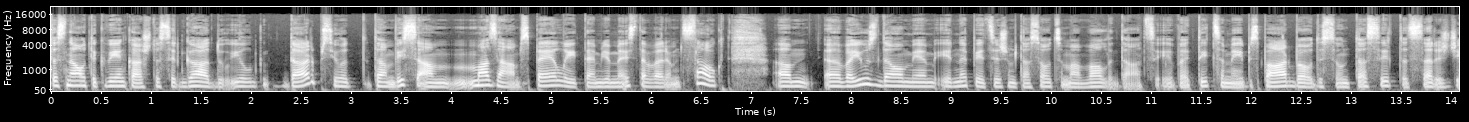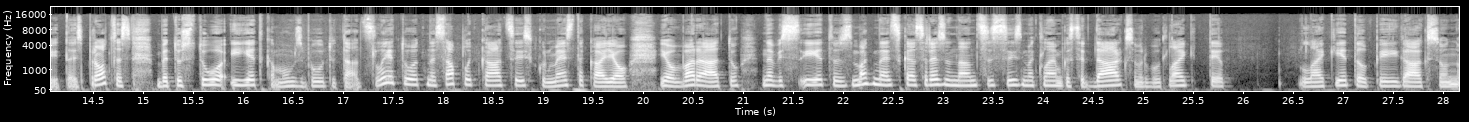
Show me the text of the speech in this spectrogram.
tas nav tik vienkārši, tas ir gadu ilgi darbs, jo tam visām mazām spēlītēm, ja mēs te varam saukt, um, eh, vai uzdevumiem ir nepieciešama tā saucamā validācija vai ticamības pārbaudas, un tas ir tas sarežģītais process, bet uz to iet, ka mums būtu tādas lietotnes, aplikācijas, kur mēs tā kā jau, jau varētu nevis iet uz magnētiskās rezonances izmeklējumu, kas ir dārgs un varbūt laika tie laika ietilpīgāks, un,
